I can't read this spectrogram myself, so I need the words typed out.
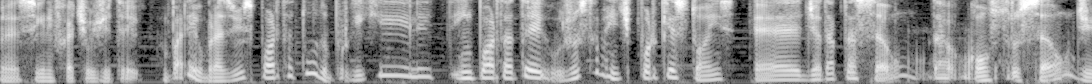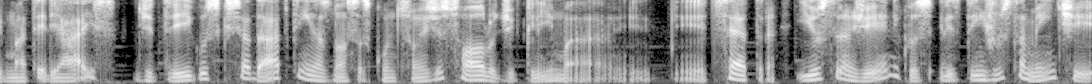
é, significativo de trigo. Parei, o Brasil exporta tudo, por que, que ele importa trigo? Justamente por questões é, de adaptação da construção de materiais de trigos que se adaptem às nossas condições de solo, de clima, e, e etc. E os transgênicos, eles têm justamente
